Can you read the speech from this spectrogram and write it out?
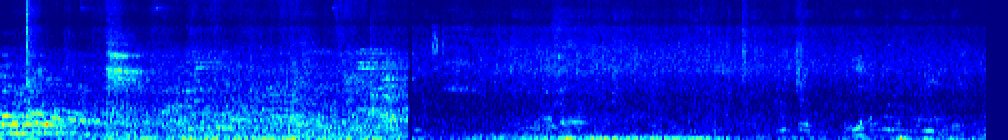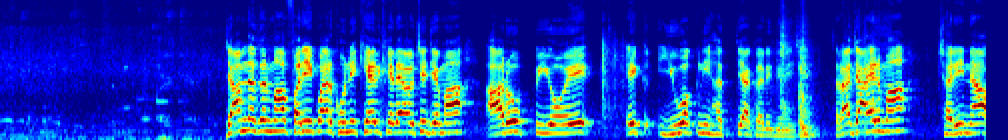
જામનગરમાં ફરી એકવાર ખૂની ખેલ ખેલાયો છે, જેમાં આરોપીઓએ એક યુવકની હત્યા કરી દીધી છે. સરા જાહેરમાં છરીના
